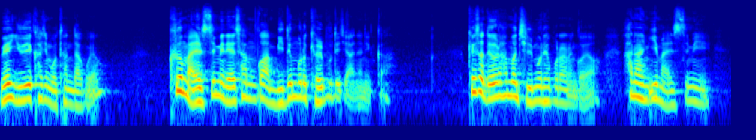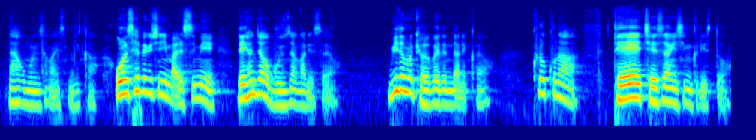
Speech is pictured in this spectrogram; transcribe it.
왜 유익하지 못한다고요? 그 말씀이 내 삶과 믿음으로 결부되지 않으니까. 그래서 늘 한번 질문해 보라는 거예요. 하나님 이 말씀이 나하고 무슨 상관 있습니까? 오늘 새벽에 주신 이 말씀이 내 현장과 무슨 상관이 있어요? 믿음으로 결부해야 된다니까요. 그렇구나. 대제사장이신 그리스도.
